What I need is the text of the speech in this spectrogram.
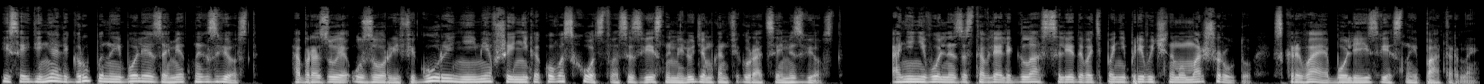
и соединяли группы наиболее заметных звезд образуя узоры и фигуры, не имевшие никакого сходства с известными людям конфигурациями звезд. Они невольно заставляли глаз следовать по непривычному маршруту, скрывая более известные паттерны.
